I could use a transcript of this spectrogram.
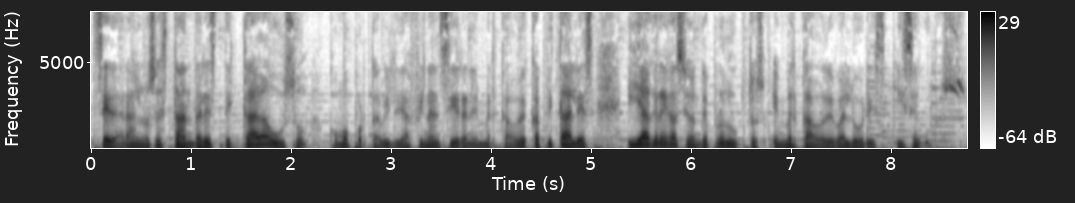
se darán los estándares de cada uso como portabilidad financiera en el mercado de capitales y agregación de productos en mercado de valores y seguros.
